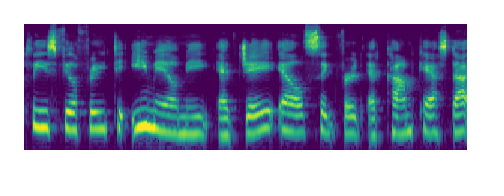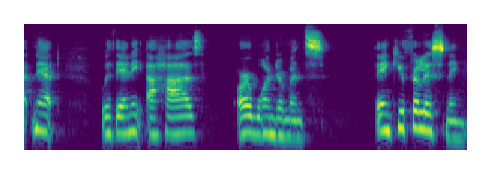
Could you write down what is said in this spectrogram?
Please feel free to email me at jlsigford at comcast.net with any ahas or wonderments. Thank you for listening.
